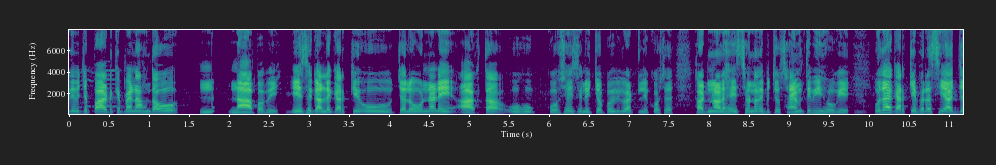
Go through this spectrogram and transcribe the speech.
ਦੇ ਵਿੱਚ ਪਾਟਕ ਪੈਣਾ ਹੁੰਦਾ, ਉਹ ਨ- ਨਾ ਪਵੇ। ਇਸ ਗੱਲ ਕਰਕੇ ਉਹ, ਚਲੋ ਉਹਨਾਂ ਨੇ ਆਖਤਾ, ਉਹ ਕੋਸ਼ਿਸ਼ ਨੇ ਚੁੱਪ ਵੀ ਵੱਟ ਲਈ, ਕੁਛ ਸਾਡੇ ਨਾਲ ਹਿੱਸੇ ਉਹਨਾਂ ਦੇ ਵਿੱਚੋਂ ਸਹਿਮਤ ਵੀ ਹੋ ਗਏ। ਉਹਦਾ ਕਰਕੇ ਫਿਰ ਅਸੀਂ ਅੱਜ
